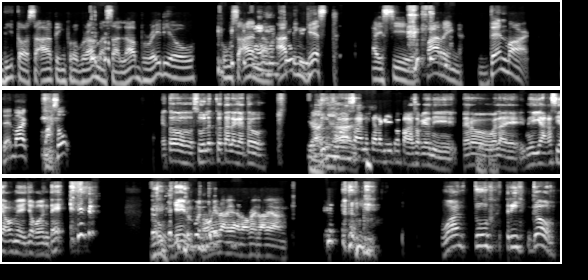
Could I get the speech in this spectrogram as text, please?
dito sa ating programa sa Love Radio kung saan ang ating guest ay si paring Denmark. Denmark, pasok! Ito, sulat ko talaga to. Yan, Doon ko yan. sana talaga ipapasok yan eh. Pero wala eh. Nahiya kasi ako medyo konti. Go. Game. Okay lang yan, okay lang yan. One, two, three, go!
